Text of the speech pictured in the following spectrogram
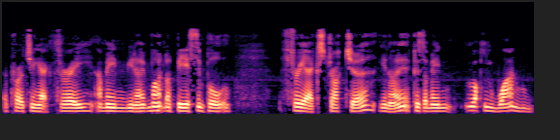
approaching Act Three. I mean, you know, it might not be a simple three act structure, you know, because I mean, Rocky One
